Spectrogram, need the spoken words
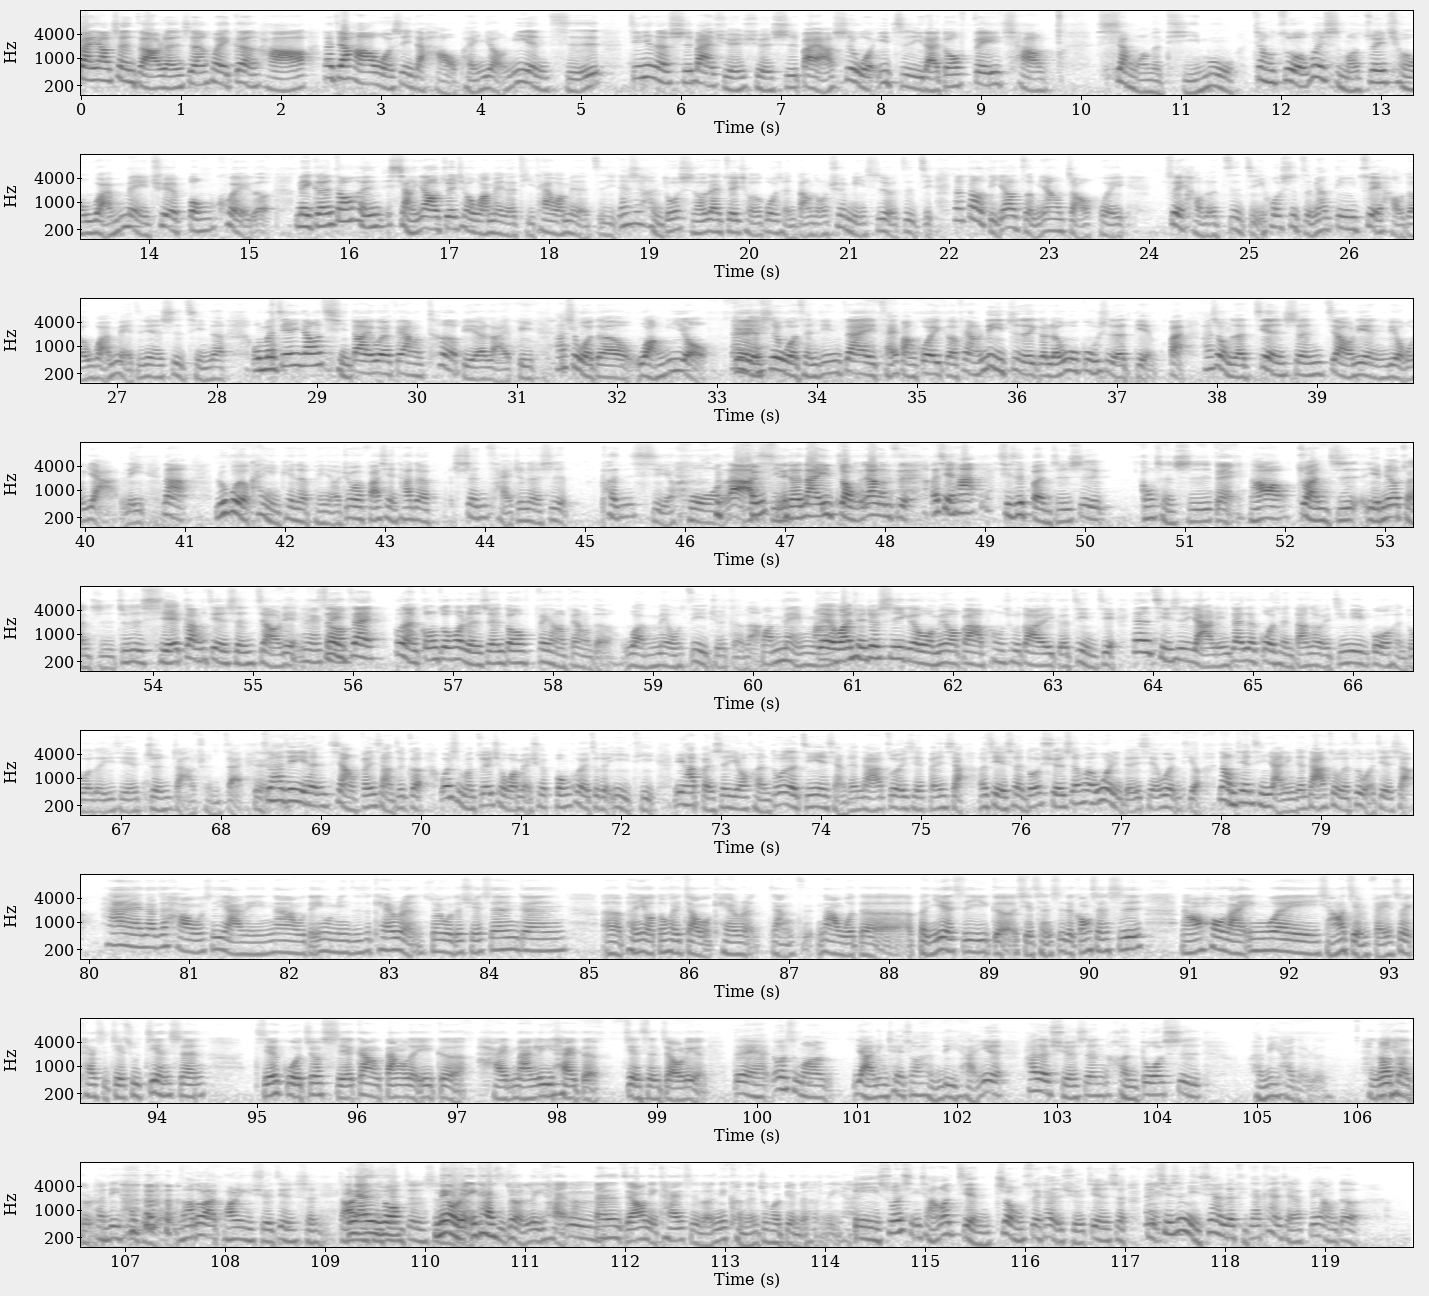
失败要趁早，人生会更好。大家好，我是你的好朋友念慈。今天的失败学学失败啊，是我一直以来都非常向往的题目，叫做“为什么追求完美却崩溃了？”每个人都很想要追求完美的体态、完美的自己，但是很多时候在追求的过程当中却迷失了自己。那到底要怎么样找回最好的自己，或是怎么样定义最好的完美这件事情呢？我们今天邀请到一位非常特别的来宾，他是我的网友，那也是我曾经在采访过一个非常励志的一个人物故事的典范。他是我们的健身教练刘雅琳。那如果有看影片的朋友，就会发现他的身材真的是喷血火辣型的那一种样子，而且他其实本质是。工程师对，然后转职也没有转职，就是斜杠健身教练，所以在不管工作或人生都非常非常的完美，我自己觉得啦，完美吗？对，完全就是一个我没有办法碰触到的一个境界。但是其实雅琳在这个过程当中也经历过很多的一些挣扎存在，所以她今天也很想分享这个为什么追求完美却崩溃的这个议题，因为她本身也有很多的经验想跟大家做一些分享，而且也是很多学生会问你的一些问题哦。那我们先请雅琳跟大家做个自我介绍。嗨，大家好，我是雅琳。那我的英文名字是 Karen，所以我的学生跟呃朋友都会叫我 Karen 这样子。那我的本业是一个写程式的工程师，然后后来因为想要减肥，所以开始接触健身，结果就斜杠当了一个还蛮厉害的健身教练。对，为什么雅琳可以说很厉害？因为她的学生很多是很厉害的人。很厉害的人，很厉害的人，然后都来跑你学健身。应该是说，没有人一开始就很厉害了，嗯，但是只要你开始了，你可能就会变得很厉害。你说你想要减重，所以开始学健身，但其实你现在的体态看起来非常的，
